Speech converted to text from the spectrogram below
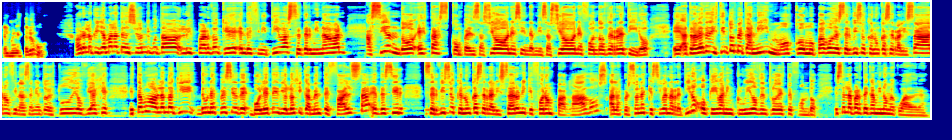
el Ministerio Público. Ahora lo que llama la atención, diputado Luis Pardo, que en definitiva se terminaban haciendo estas compensaciones, indemnizaciones, fondos de retiro, eh, a través de distintos mecanismos como pago de servicios que nunca se realizaron, financiamiento de estudios, viajes. Estamos hablando aquí de una especie de boleta ideológicamente falsa, es decir, servicios que nunca se realizaron y que fueron pagados a las personas que se iban a retiro o que iban incluidos dentro de este fondo. Esa es la parte que a mí no me cuadra.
